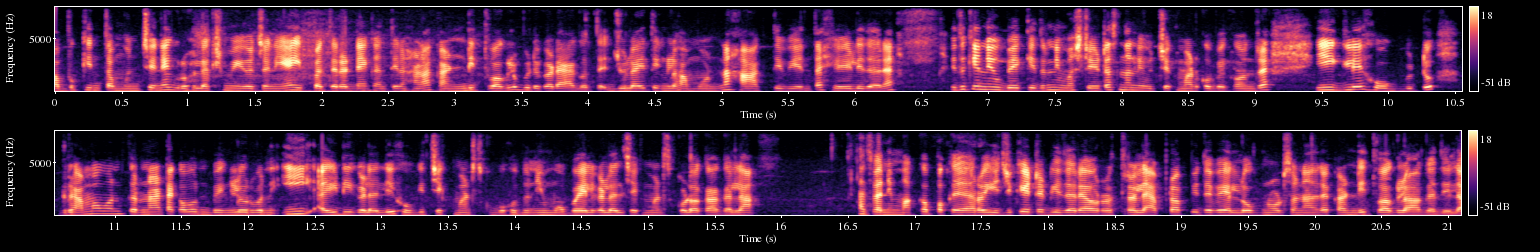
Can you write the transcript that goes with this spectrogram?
ಹಬ್ಬಕ್ಕಿಂತ ಮುಂಚೆನೇ ಗೃಹಲಕ್ಷ್ಮಿ ಯೋಜನೆಯ ಇಪ್ಪತ್ತೆರಡನೇ ಕಂತಿನ ಹಣ ಖಂಡಿತವಾಗ್ಲೂ ಬಿಡುಗಡೆ ಆಗುತ್ತೆ. ಜುಲೈ ತಿಂಗಳ ಅಮೌಂಟ್ನ ಹಾಕ್ತೀವಿ ಅಂತ ಹೇಳಿದ್ದಾರೆ. ಇದಕ್ಕೆ ನೀವು ಬೇಕಿದ್ರೆ ನಿಮ್ಮ ಸ್ಟೇಟಸ್ನ ನೀವು ಚೆಕ್ ಮಾಡ್ಕೋಬೇಕು ಅಂದರೆ ಈಗಲೇ ಹೋಗ್ಬಿಟ್ಟು Grama one Karnataka one Bengaluru one ಈ ಐ ಡಿಗಳಲ್ಲಿ ಹೋಗಿ ಚೆಕ್ ಮಾಡಿಸ್ಕೋಬಹುದು. ನೀವು ಮೊಬೈಲ್ಗಳಲ್ಲಿ ಚೆಕ್ ಮಾಡಿಸ್ಕೊಳಕ್ಕಾಗಲ್ಲ. ಅಥವಾ ನಿಮ್ಮ ಅಕ್ಕಪಕ್ಕ ಯಾರೋ ಎಜುಕೇಟೆಡ್ ಇದ್ದಾರೆ ಅವ್ರ ಹತ್ರ ಲ್ಯಾಪ್ಟಾಪ್ ಇದ್ದಾವೆ ಅಲ್ಲಿ ಹೋಗಿ ನೋಡ್ಸೋಣ ಅಂದರೆ ಖಂಡಿತವಾಗ್ಲೂ ಆಗೋದಿಲ್ಲ.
